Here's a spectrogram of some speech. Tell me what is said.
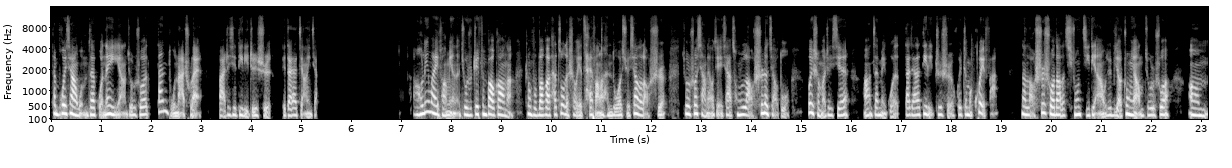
但不会像我们在国内一样，就是说单独拿出来把这些地理知识给大家讲一讲。然后另外一方面呢，就是这份报告呢，政府报告他做的时候也采访了很多学校的老师，就是说想了解一下从老师的角度，为什么这些。啊，在美国，大家的地理知识会这么匮乏。那老师说到的其中几点啊，我觉得比较重要就是说，嗯，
